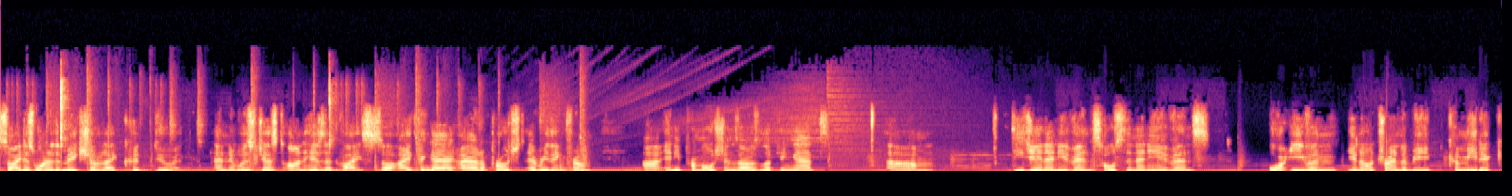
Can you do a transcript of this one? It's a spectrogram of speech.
so I just wanted to make sure that I could do it. And it was just on his advice. So I think I, I had approached everything from uh, any promotions I was looking at, um, DJing any events, hosting any events, or even, you know, trying to be comedic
